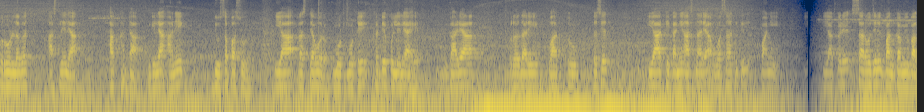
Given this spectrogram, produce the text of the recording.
रोडलगत असलेल्या हा खड्डा गेल्या अनेक दिवसापासून या रस्त्यावर मोठमोठे खड्डे पडलेले आहेत. गाड्या रहदारी वाहतूक तसेच या ठिकाणी असणाऱ्या वसाहतीतील पाणी याकडे सार्वजनिक बांधकाम विभाग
